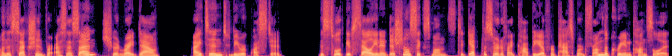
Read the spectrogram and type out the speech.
On the section for SSN, she would write down ITIN to be requested. This will give Sally an additional six months to get the certified copy of her passport from the Korean consulate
